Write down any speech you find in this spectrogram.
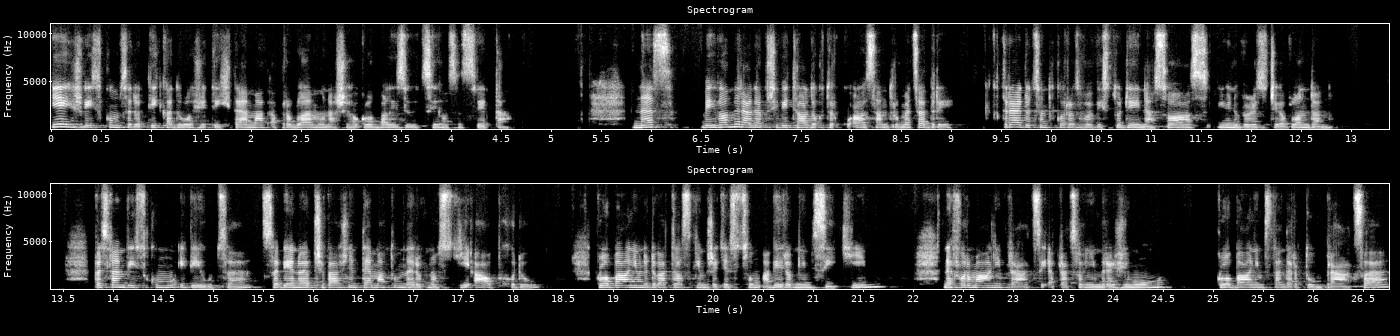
Jejichž výzkum se dotýká důležitých témat a problémů našeho globalizujícího se světa. Dnes bych velmi ráda přivítala doktorku Alessandru Mecadry, která je docentkou rozvojových studií na SOAS University of London. Ve svém výzkumu i výuce se věnuje převážně tématům nerovností a obchodu, globálním dodavatelským řetězcům a výrobním sítím, neformální práci a pracovním režimům, globálním standardům práce,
